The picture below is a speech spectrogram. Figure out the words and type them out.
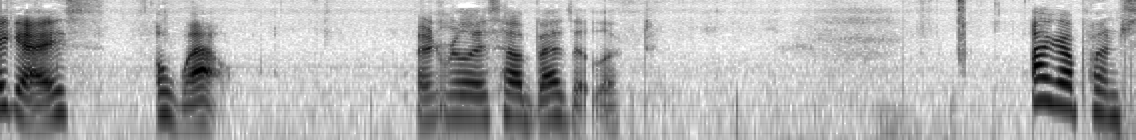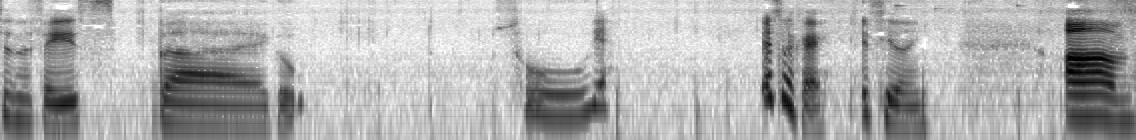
Hey guys. Oh wow. I didn't realize how bad that looked. I got punched in the face by. So yeah. It's okay. It's healing. Um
